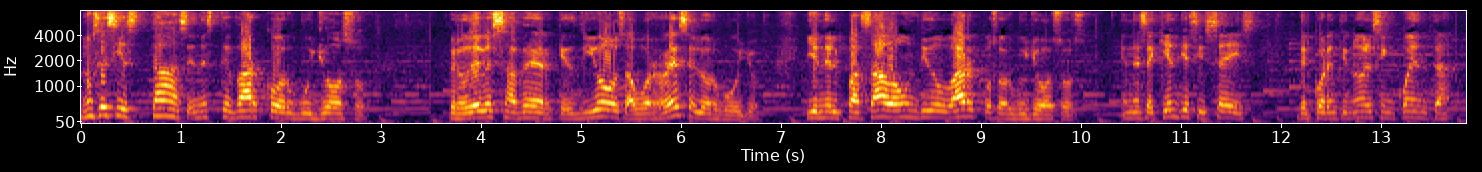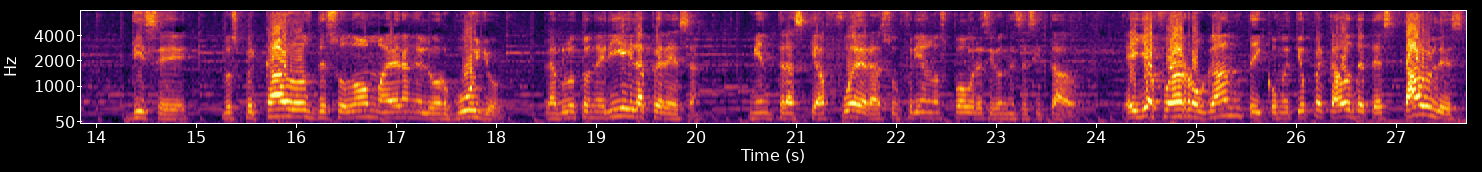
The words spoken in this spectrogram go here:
No sé si estás en este barco orgulloso, pero debes saber que Dios aborrece el orgullo y en el pasado ha hundido barcos orgullosos. En Ezequiel 16, del 49 al 50, dice, los pecados de Sodoma eran el orgullo, la glotonería y la pereza mientras que afuera sufrían los pobres y los necesitados. Ella fue arrogante y cometió pecados detestables,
